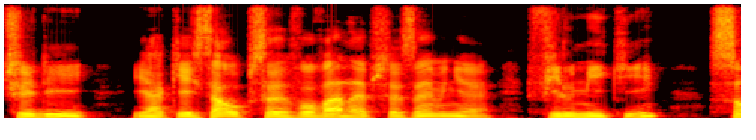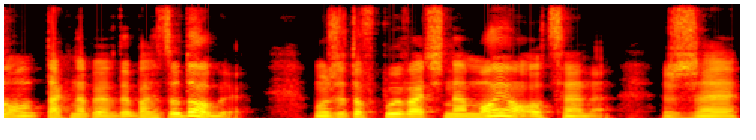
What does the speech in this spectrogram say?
Czyli jakieś zaobserwowane przeze mnie filmiki są tak naprawdę bardzo dobre. Może to wpływać na moją ocenę, że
